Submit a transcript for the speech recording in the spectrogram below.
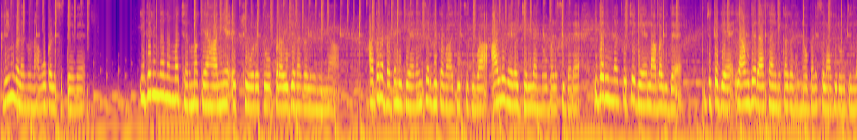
ಕ್ರೀಮ್ಗಳನ್ನು ನಾವು ಬಳಸುತ್ತೇವೆ. ಇದರಿಂದ ನಮ್ಮ ಚರ್ಮಕ್ಕೆ ಹಾನಿಯೇ ಹೆಚ್ಚು ಹೊರತು ಪ್ರಯೋಜನಗಳೇನಿಲ್ಲ. ಅದರ ಬದಲಿಗೆ ನೈಸರ್ಗಿಕವಾಗಿ ಸಿಗುವ ಆಲೋವೆರಾ ಜೆಲ್ ಅನ್ನು ಬಳಸಿದರೆ ಇದರಿಂದ ತ್ವಚೆಗೆ ಲಾಭವಿದೆ. ಜೊತೆಗೆ ಯಾವುದೇ ರಾಸಾಯನಿಕಗಳನ್ನು ಬಳಸಲಾಗಿರುವುದಿಲ್ಲ.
